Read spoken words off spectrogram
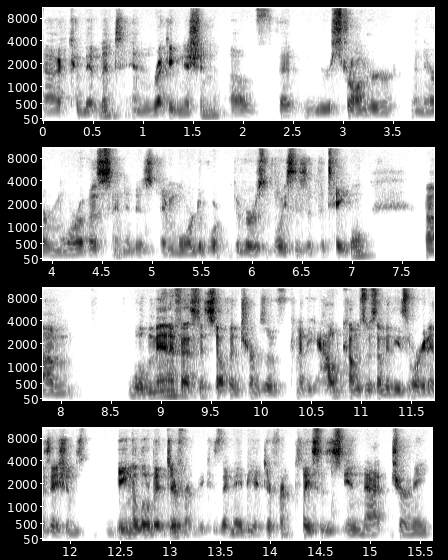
uh, commitment and recognition of that we're stronger when there are more of us and it is more diverse voices at the table um, will manifest itself in terms of kind of the outcomes of some of these organizations being a little bit different because they may be at different places in that journey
